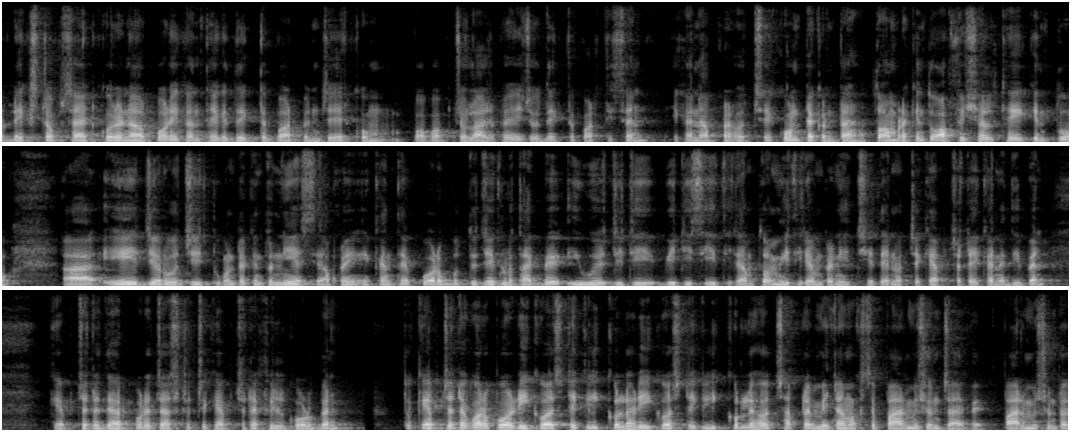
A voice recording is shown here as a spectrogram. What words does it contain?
তো ডেস্কটপ সাইড করে নেওয়ার পর এখান থেকে দেখতে পারবেন যে এরকম পপ আপ চলে আসবে, এই যে দেখতে পারতেছেন। এখানে আপনার হচ্ছে কোনটা কোনটা। তো আমরা কিন্তু অফিসিয়াল থেকে কিন্তু এই জেরো জি টোকনটা কিন্তু নিয়েছি, আপনি এখান থেকে পরবর্তী যেগুলো থাকবে ইউএসডিটি বিটিসি ইথিরাম তো আমি ইথিরামটা নিচ্ছি দেন হচ্ছে ক্যাপচাটা এখানে দিবেন। ক্যাপচাটা দেওয়ার পরে জাস্ট হচ্ছে ক্যাপচাটা ফিল করবেন। তো ক্যাপচাটা করার পর রিকোয়েস্টে ক্লিক করলে রিকোয়েস্টে ক্লিক করলে হচ্ছে আপনার মেটামাক্সে পারমিশন চাইবে। পারমিশনটা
